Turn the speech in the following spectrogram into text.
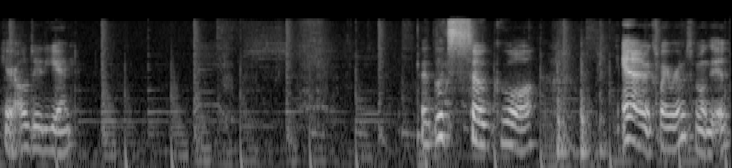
here, I'll do it again. It looks so cool. And it makes my room smell good.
